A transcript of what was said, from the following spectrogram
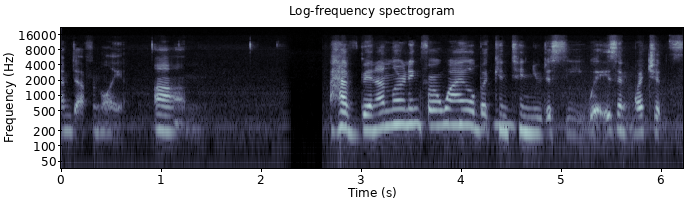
am definitely um, have been unlearning for a while, but continue to see ways in which it's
